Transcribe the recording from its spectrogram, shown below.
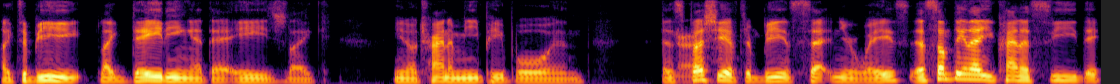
Like to be like dating at that age, like, you know, trying to meet people and especially if they're being set in your ways. That's something that you kind of see. They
